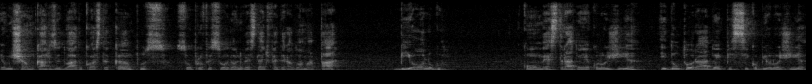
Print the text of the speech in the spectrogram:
eu me chamo Carlos Eduardo Costa Campos, sou professor da Universidade Federal do Amapá, biólogo com mestrado em Ecologia e doutorado em Psicobiologia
